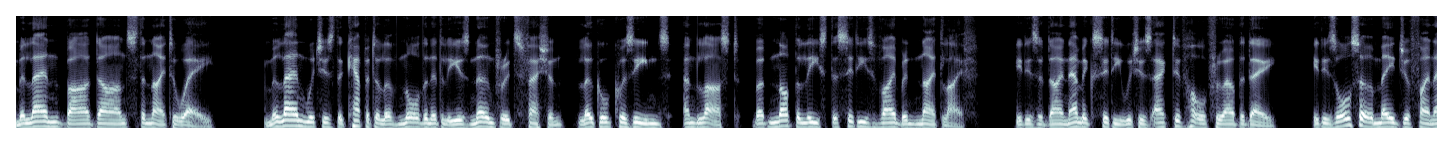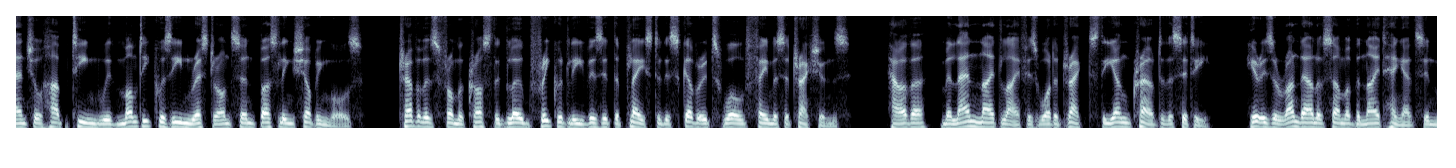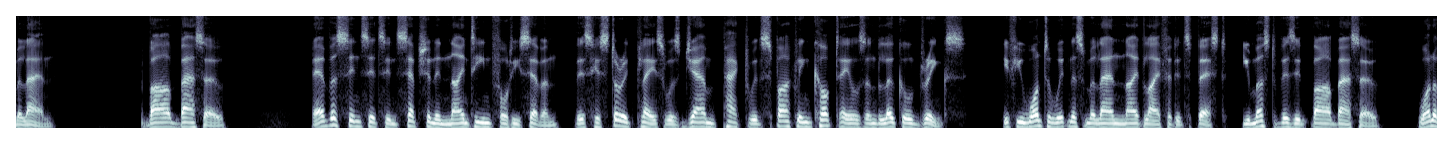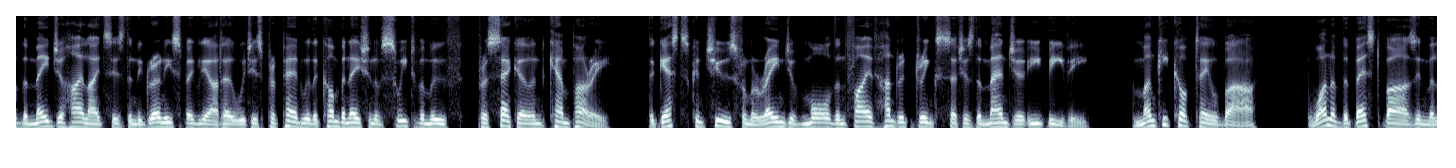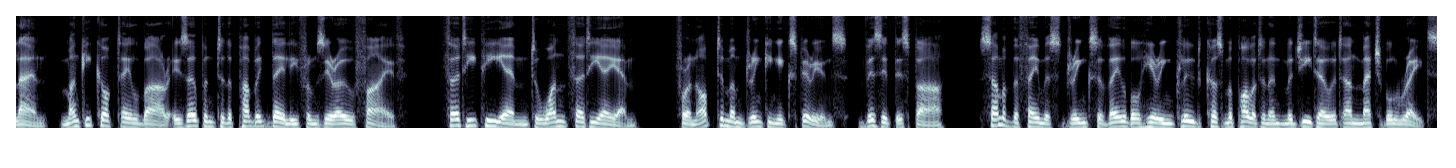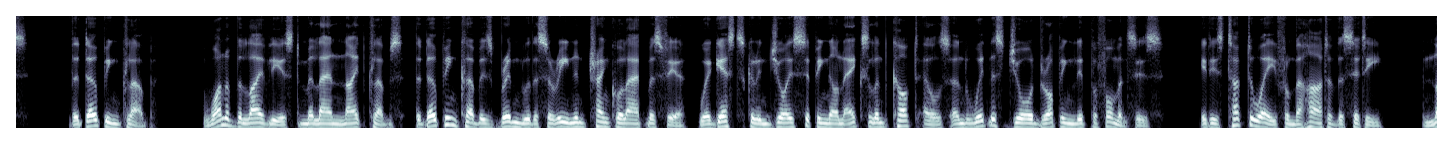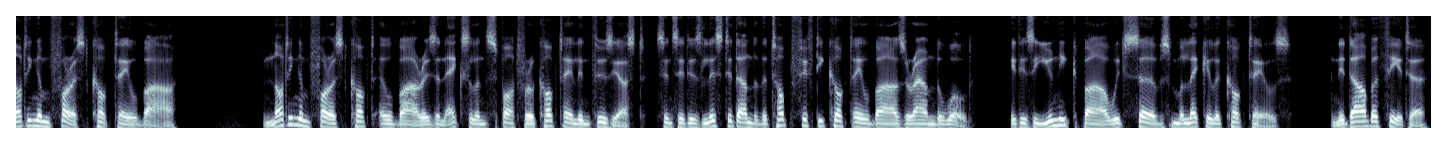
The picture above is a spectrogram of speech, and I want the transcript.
Milan Bar Dance the Night Away. Milan, which is the capital of northern Italy, is known for its fashion, local cuisines, and last, but not the least, the city's vibrant nightlife. It is a dynamic city which is active whole throughout the day. It is also a major financial hub teamed with multi-cuisine restaurants and bustling shopping malls. Travelers from across the globe frequently visit the place to discover its world-famous attractions. However, Milan nightlife is what attracts the young crowd to the city. Here is a rundown of some of the night hangouts in Milan. Bar Basso. Ever since its inception in 1947, this historic place was jam-packed with sparkling cocktails and local drinks. If you want to witness Milan nightlife at its best, you must visit Bar Basso. One of the major highlights is the Negroni Sbagliato which is prepared with a combination of sweet vermouth, Prosecco and Campari. The guests can choose from a range of more than 500 drinks such as the Mangia e Bevi. Monkey Cocktail Bar, one of the best bars in Milan, Monkey Cocktail Bar is open to the public daily from 05:30 p.m. to 1:30 a.m. For an optimum drinking experience, visit this bar. Some of the famous drinks available here include Cosmopolitan and Mojito at unmatchable rates. The Doping Club. One of the liveliest Milan nightclubs, the Doping Club is brimmed with a serene and tranquil atmosphere where guests can enjoy sipping on excellent cocktails and witness jaw-dropping live performances. It is tucked away from the heart of the city, Nottingham Forest Cocktail Bar. Nottingham Forest Cocktail Bar is an excellent spot for a cocktail enthusiast since it is listed under the top 50 cocktail bars around the world. It is a unique bar which serves molecular cocktails. Nidaba Theatre.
